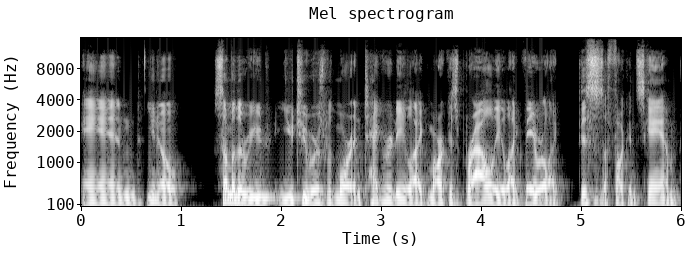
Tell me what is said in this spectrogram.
And, you know, some of the YouTubers with more integrity, like Marques Brownlee, like they were like, this is a fucking scam.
